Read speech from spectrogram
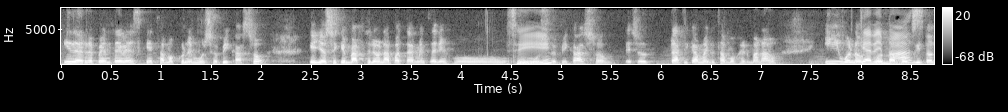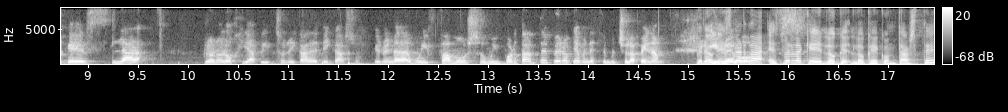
y de repente ves que estamos con el Museo Picasso, que yo sé que en Barcelona pues también tenéis un, Sí. un Museo Picasso, eso prácticamente estamos hermanados. Y bueno, Que además- un poquito que es la cronología pictórica de Picasso, que no hay nada muy famoso, muy importante, pero que merece mucho la pena. Pero Y es luego, verdad, es verdad que lo que lo que contaste,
